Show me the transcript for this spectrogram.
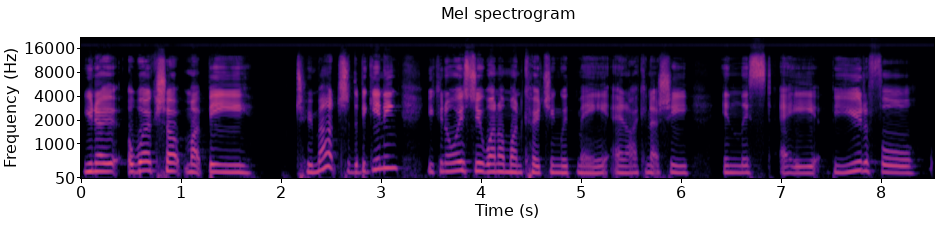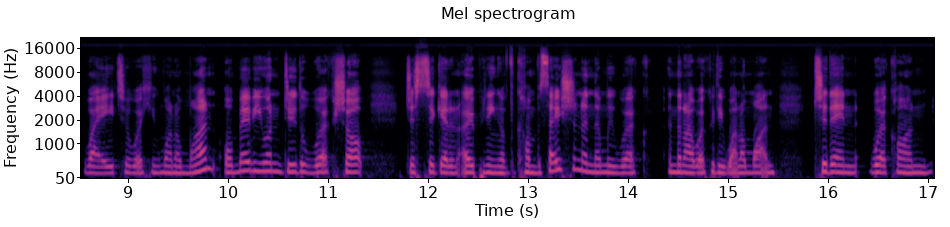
you know, a workshop might be too much at the beginning, you can always do one on one coaching with me and I can actually enlist a beautiful way to working one on one, or maybe you want to do the workshop just to get an opening of the conversation. And then we work, and then I work with you one on one to then work on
